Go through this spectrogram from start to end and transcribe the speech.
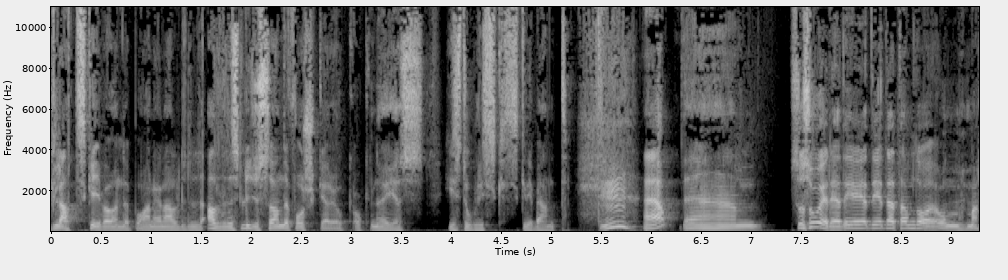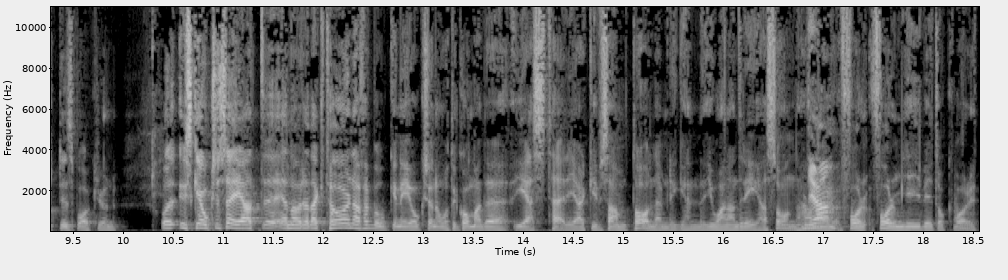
glatt skriva under på. Han är en alldeles, alldeles lysande forskare och, och nöjeshistorisk skribent. Ja, ehm, så så är det. Det är, det är detta om, om Martins bakgrund. Och vi ska också säga att eh, en av redaktörerna för boken är också en återkommande gäst här i Arkivsamtal, nämligen Johan Andreasson. Han Ja. har for, formgivit och varit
